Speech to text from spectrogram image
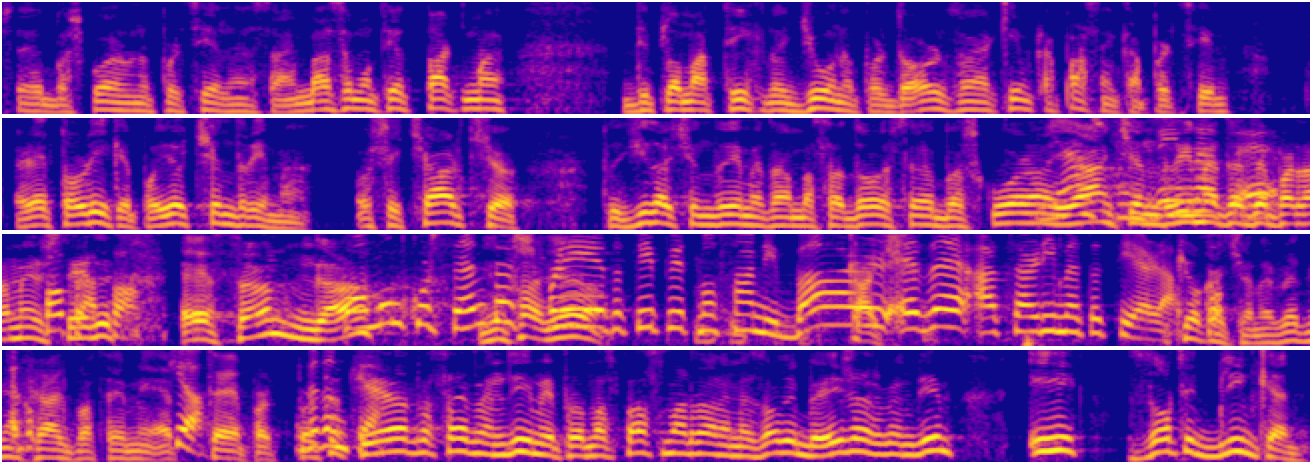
Shteteve të Bashkuara, në përcjelljen e saj. Mbase mund të jetë pak më diplomatik në gjuhën e përdorur, zonja Kim ka pasur një kapërcim retorike, po jo qëndrimi. Është e qartë që të gjitha qëndrimet e ambasadores së Shteteve të Bashkuara janë qëndrimet e Departamentit të po, pra, Shtetit, E thënë nga... Po mund të kursente shprehje të tipit mos hani bar edhe acarime të tjera. Kjo ka po, qenë vetëm një fjalë po themi e tepërt. Për të tjerat, përsa i vendimi për mos pas marrëdhënie me Zotin Berisha është vendim i Zotit Blinken.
